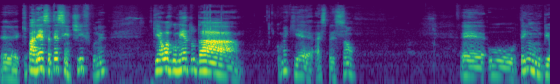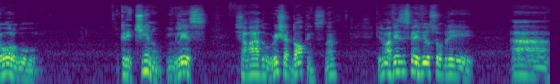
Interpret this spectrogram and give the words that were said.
É, que parece até científico, né? Que é o argumento da como é que é a expressão? É, o, tem um biólogo cretino inglês chamado Richard Dawkins, né? que uma vez escreveu sobre a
